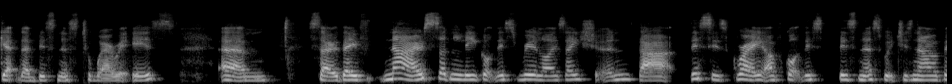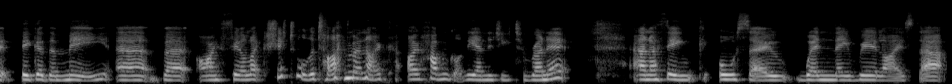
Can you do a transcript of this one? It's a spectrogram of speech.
get their business to where it is. Um, so they've now suddenly got this realization that this is great. I've got this business which is now a bit bigger than me, uh, but I feel like shit all the time and I, I haven't got the energy to run it. And I think also when they realize that,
